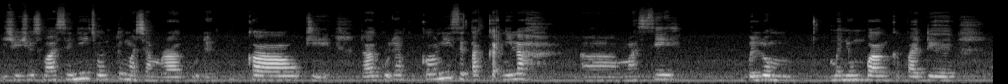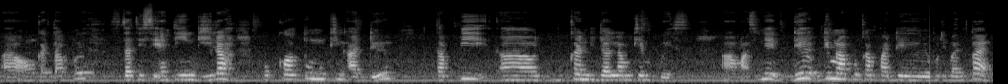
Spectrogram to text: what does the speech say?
isu-isu semasa ni contoh macam ragut dan pukau. Okay, ragut dan pukau ni setakat ni lah uh, masih belum menyumbang kepada uh, orang kata apa statistik yang tinggi lah. Pukau tu mungkin ada tapi uh, bukan di dalam kampus. Uh, maksudnya dia dia melaporkan pada polis bantuan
